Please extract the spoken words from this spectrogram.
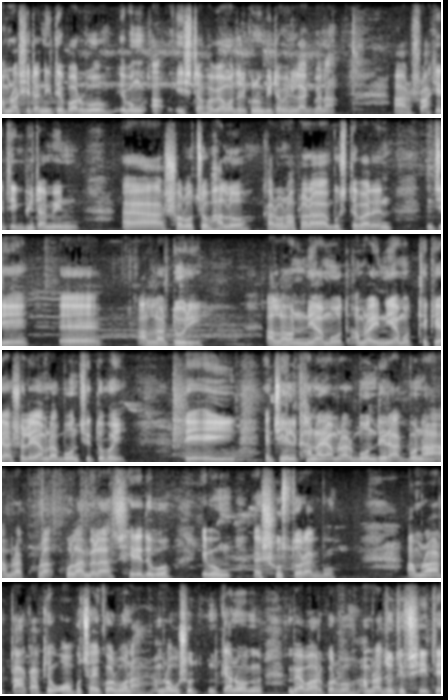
আমরা সেটা নিতে পারব এবং এক্সট্রাভাবে আমাদের কোনো ভিটামিন লাগবে না। আর প্রাকৃতিক ভিটামিন সর্বোচ্চ ভালো, কারণ আপনারা বুঝতে পারেন যে আল্লাহর তৈরি, আল্লাহর নিয়ামত, আমরা এই নিয়ামত থেকে আসলে আমরা বঞ্চিত হই। তো এই জেলখানায় আমরা আর বন্দি রাখব না, আমরা খোলা, খোলামেলা ছেড়ে দেবো এবং সুস্থ রাখব। আমরা টাকাকে অপচয় করব না, আমরা ওষুধ কেন ব্যবহার করব। আমরা যদি ফ্রিতে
